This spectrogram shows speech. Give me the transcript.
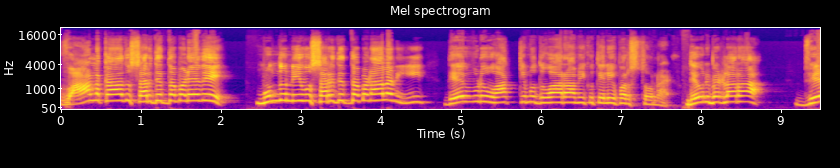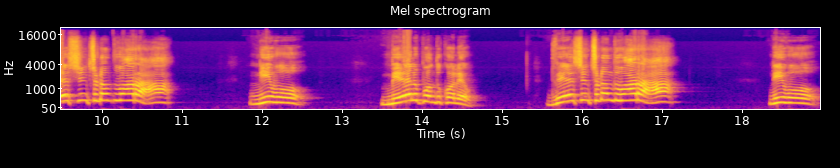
వాళ్ళ కాదు సరిదిద్దబడేది. ముందు నీవు సరిదిద్దబడాలని దేవుడు వాక్యము ద్వారా మీకు తెలియపరుస్తున్నాడు. దేవుని బిడ్డలారా ద్వేషించడం ద్వారా నీవు మేలు పొందుకోలేవు. ద్వేషించడం ద్వారా నీవు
